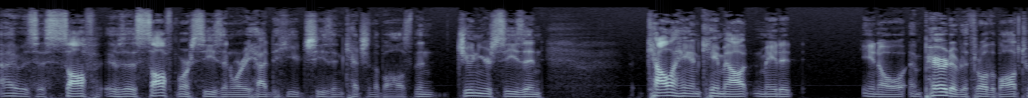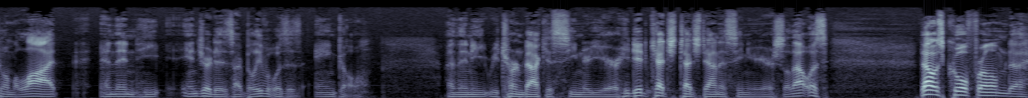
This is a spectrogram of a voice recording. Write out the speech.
I was a soft. It was a sophomore season where he had the huge season catching the balls. Then junior season, Callahan came out and made it, you know, imperative to throw the ball to him a lot. and then he injured his, I believe it was his ankle, and then he returned back his senior year. He did catch a touchdown his senior year, so that was that was cool for him to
